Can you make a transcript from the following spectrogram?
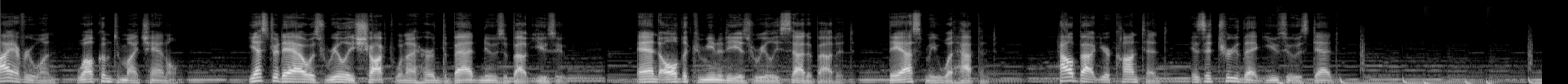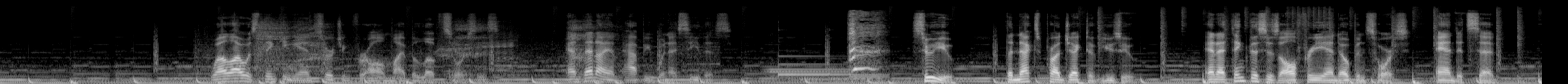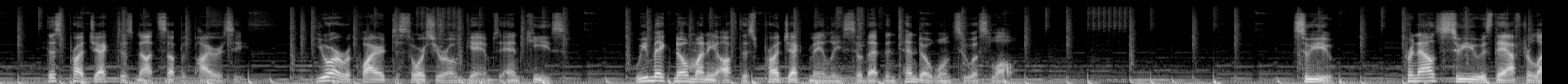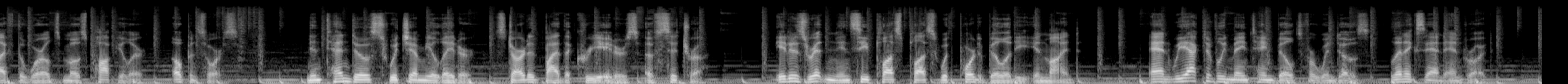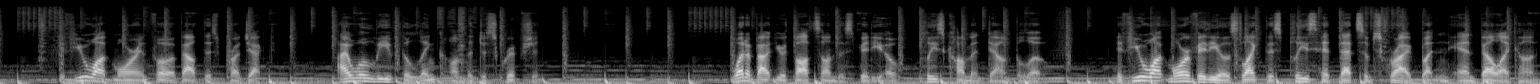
Hi everyone, welcome to my channel. Yesterday I was really shocked when I heard the bad news about Yuzu. And all the community is really sad about it. They asked me what happened. How about your content? Is it true that Yuzu is dead? Well, I was thinking and searching for all my beloved sources. And then I am happy when I see this. Suyu, the next project of Yuzu. And I think this is all free and open source, and it said. This project does not support piracy. You are required to source your own games and keys. We make no money off this project mainly so that Nintendo won't sue us lol. Suyu. Pronounced Suyu is the Afterlife the world's most popular, open source, Nintendo Switch emulator, started by the creators of Citra. It is written in C++ with portability in mind. And we actively maintain builds for Windows, Linux and Android. If you want more info about this project, I will leave the link on the description. What about your thoughts on this video, please comment down below. If you want more videos like this please hit that subscribe button and bell icon.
